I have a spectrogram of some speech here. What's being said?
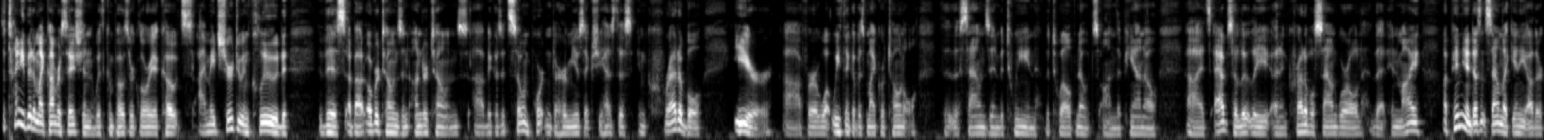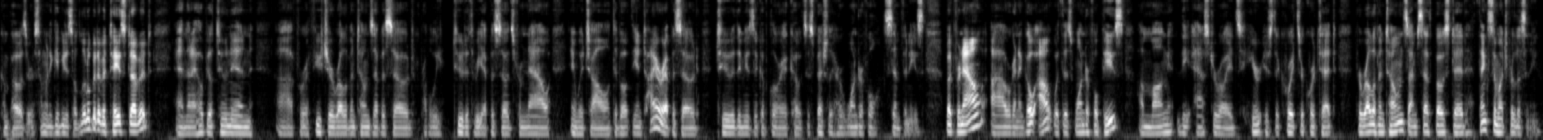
A tiny bit of my conversation with composer Gloria Coates, I made sure to include this about overtones and undertones uh, because it's so important to her music. She has this incredible ear uh, for what we think of as microtonal, the, the, sounds in between the 12 notes on the piano. Uh, it's absolutely an incredible sound world that, in my opinion, doesn't sound like any other composer. So I'm going to give you just a little bit of a taste of it, and then I hope you'll tune in uh, for a future Relevant Tones episode, probably two to three episodes from now, in which I'll devote the entire episode to the music of Gloria Coates, especially her wonderful symphonies. But for now, uh, we're going to go out with this wonderful piece, Among the Asteroids. Here is the Kreutzer Quartet. For Relevant Tones, I'm Seth Boustead. Thanks so much for listening.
